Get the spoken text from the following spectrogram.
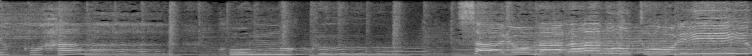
横浜本木さよならの鳥を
